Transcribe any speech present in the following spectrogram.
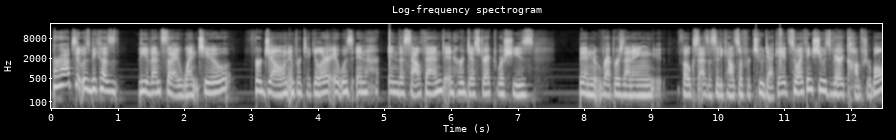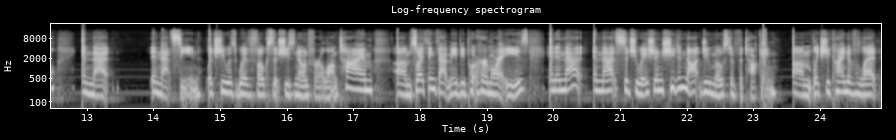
perhaps it was because the events that I went to for Joan in particular, it was in her, in the South End in her district where she's been representing folks as a city councilor for two decades. So I think she was very comfortable in that in that scene. Like she was with folks that she's known for a long time. Um, so I think that maybe put her more at ease. And in that in that situation, she did not do most of the talking. Um, like she kind of let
